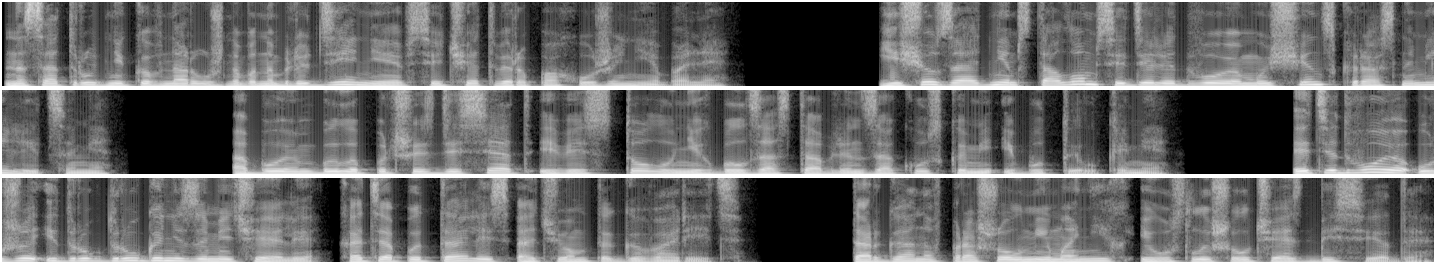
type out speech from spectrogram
На сотрудников наружного наблюдения все четверо похожи не были. Еще за одним столом сидели двое мужчин с красными лицами. Обоим было под 60, и весь стол у них был заставлен закусками и бутылками. Эти двое уже и друг друга не замечали, хотя пытались о чем то говорить. Тарганов прошел мимо них и услышал часть беседы.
